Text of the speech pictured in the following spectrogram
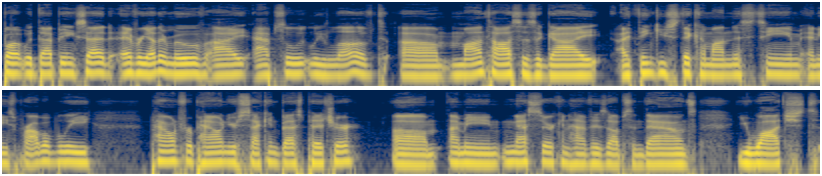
but with that being said, every other move I absolutely loved. Um, Montas is a guy. I think you stick him on this team, and he's probably pound for pound your second best pitcher. Um, I mean, Nestor can have his ups and downs. You watched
